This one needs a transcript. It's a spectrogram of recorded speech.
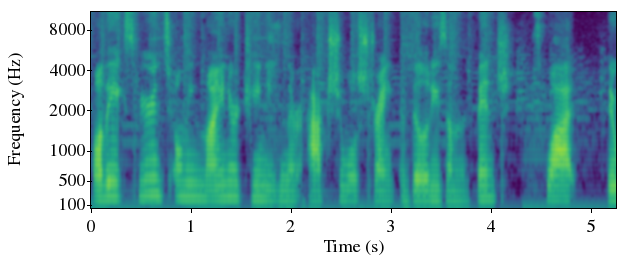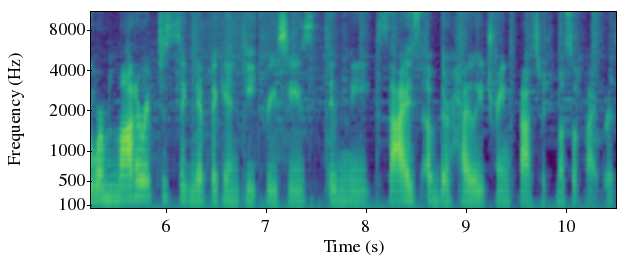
While they experienced only minor changes in their actual strength abilities on the bench, squat, there were moderate to significant decreases in the size of their highly trained fast twitch muscle fibers.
